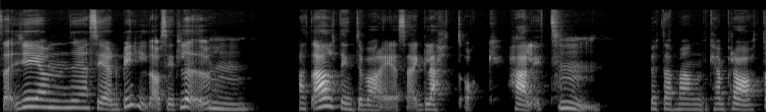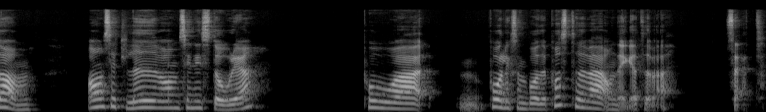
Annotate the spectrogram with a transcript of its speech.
så här, ge en nyanserad bild av sitt liv. Mm. Att allt inte bara är så glatt och härligt. Mm. Utan att man kan prata om, om sitt liv och om sin historia på, på liksom både positiva och negativa sätt.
